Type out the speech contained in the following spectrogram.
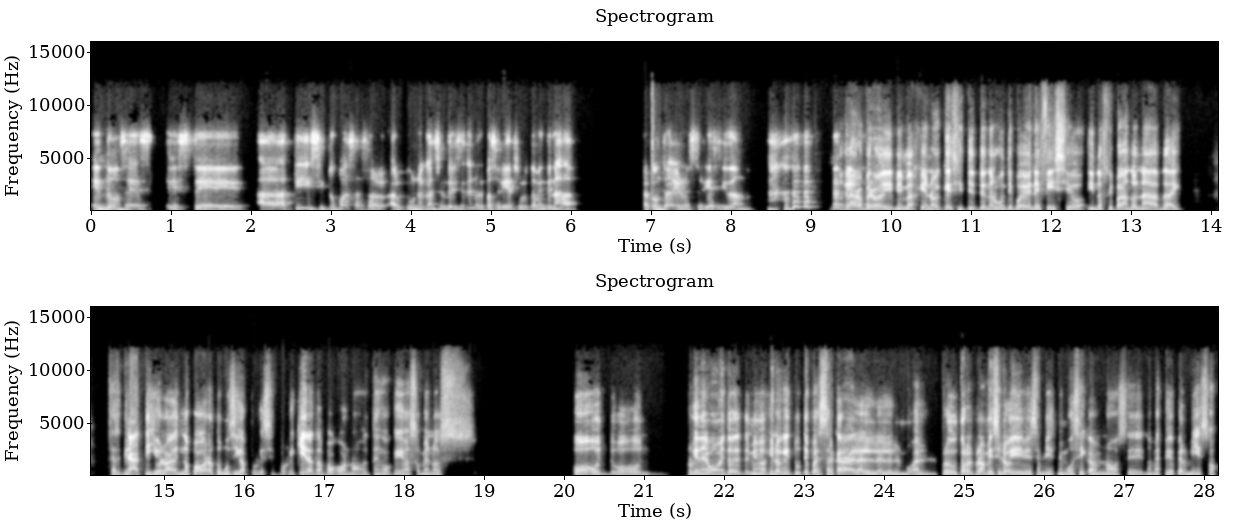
Entonces, este, a, ti, si tú pasas alguna canción del ICT, no te pasaría absolutamente nada. Al contrario, nos estarías ayudando. claro, pero me imagino que si tiene algún tipo de beneficio y no estoy pagando nada, o sea, es gratis, yo no puedo agarrar tu música porque, porque quiera tampoco, ¿no? Tengo que más o menos... O, porque en el momento me imagino que tú te puedes acercar al, al, productor del programa y decirle, oye, esa es mi, música, no sé, no me has pedido permiso,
